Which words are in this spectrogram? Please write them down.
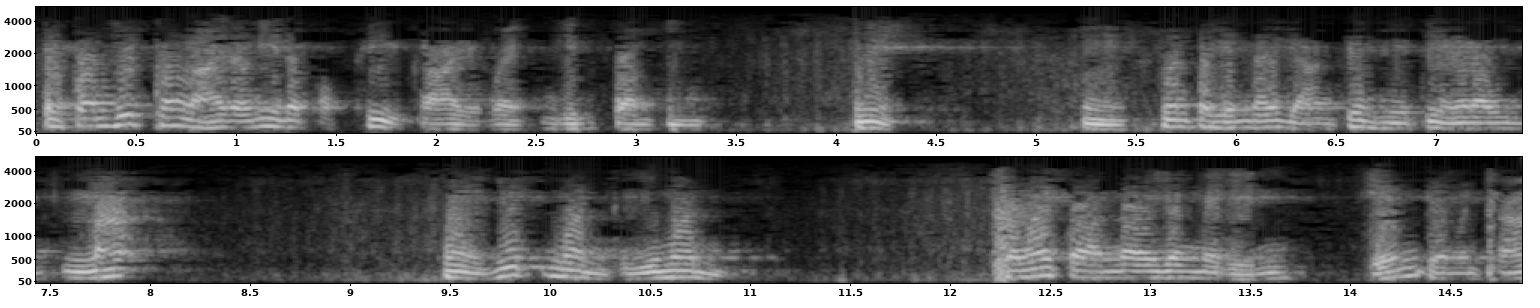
แต่ความยึดทั้งหลายเหล่านี้เราก็พี่คลายออกไปเห็นความจริงนี่มันไปเห็นหลายอย่างเช่นเหตุที่เราละ ไม่ยึดมั่นถือมั่นสมัยก่อนเรายังไม่เห็น เห็นแต่มันช้า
